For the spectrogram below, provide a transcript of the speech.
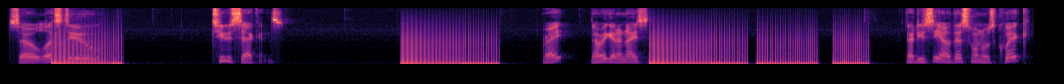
So let's do two seconds. Right? Now we get a nice... Now do you see how this one was quick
